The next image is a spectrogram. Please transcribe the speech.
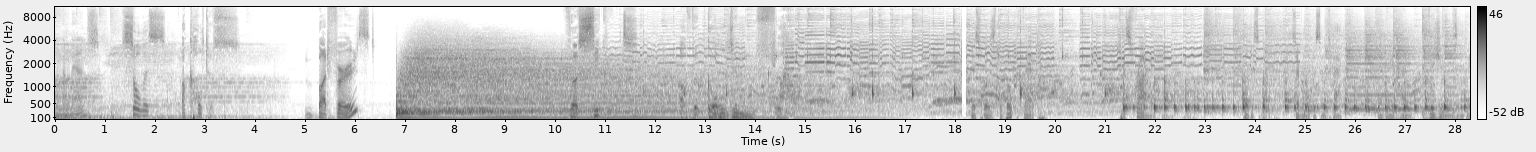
also known as Solus Occultus. But first. The Secret of the Golden Flower. This was the book that Kes Fry uh, told us about several episodes back.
